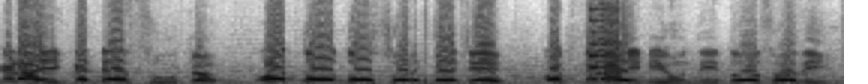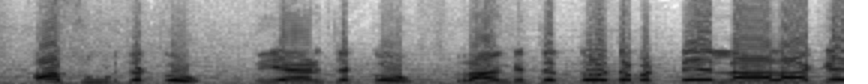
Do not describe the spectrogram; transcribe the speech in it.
ਕਢਾਈ ਕੱਢੇ ਸੂਟ ਉਹ 2 200 ਰੁਪਏ 'ਚ ਉਹ ਕਢਾਈ ਨਹੀਂ ਹੁੰਦੀ 200 ਦੀ ਆ ਸੂਟ ਚੱਕੋ ਡਿਜ਼ਾਈਨ ਚੱਕੋ ਰੰਗ ਚੱਤੋ ਦੁਪੱਟੇ ਲਾ ਲਾ ਕੇ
